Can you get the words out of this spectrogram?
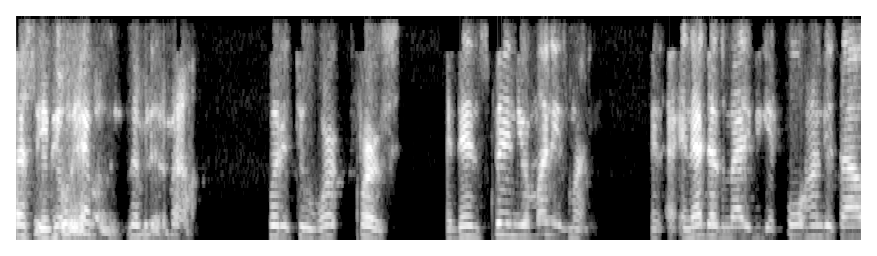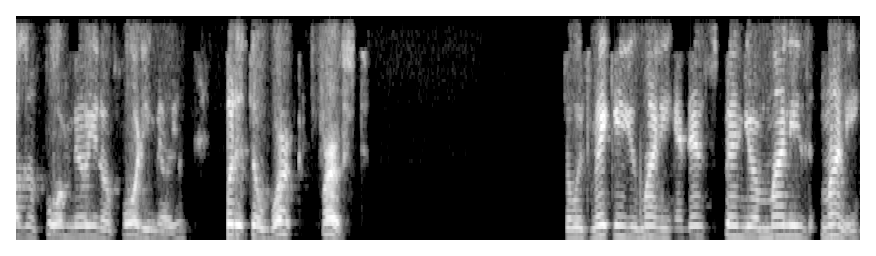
especially if you only have a limited amount. Put it to work first, and then spend your money's money. And and that doesn't matter if you get four hundred thousand, four million, or forty million. Put it to work first. So it's making you money, and then spend your money's money,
